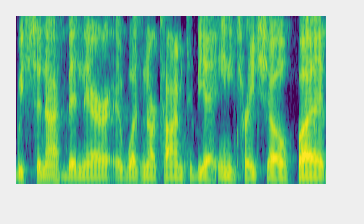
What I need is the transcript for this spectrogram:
We should not have been there. It wasn't our time to be at any trade show, but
